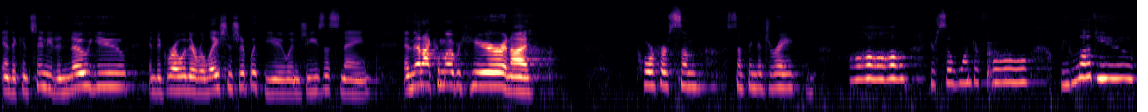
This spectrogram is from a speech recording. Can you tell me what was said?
and to continue to know you and to grow in their relationship with you in Jesus' name. And then I come over here and I pour her some something to drink and oh, you're so wonderful. We love you.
